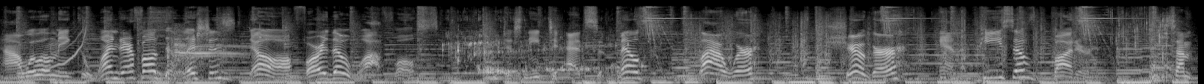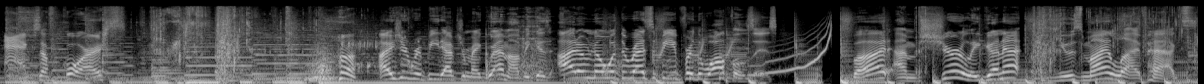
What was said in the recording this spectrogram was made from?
Now we will make a wonderful, delicious dough for the waffles. You just need to add some milk, flour, sugar, and a piece of butter. Some eggs, of course. Huh, I should repeat after my grandma because I don't know what the recipe for the waffles is. But I'm surely gonna use my life hacks.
